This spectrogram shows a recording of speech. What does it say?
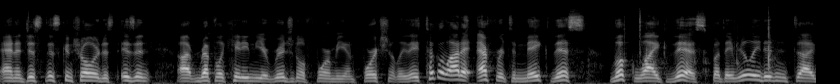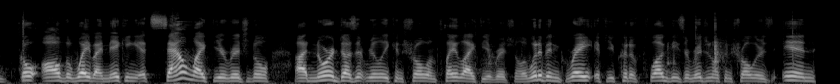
And it just this controller just isn't uh, replicating the original for me, unfortunately. They took a lot of effort to make this look like this, but they really didn't uh, go all the way by making it sound like the original, uh, nor does it really control and play like the original. It would have been great if you could have plugged these original controllers in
